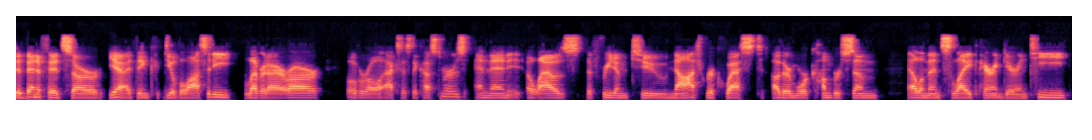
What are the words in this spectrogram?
the benefits are, yeah, I think deal velocity, levered IRR, overall access to customers. And then it allows the freedom to not request other more cumbersome elements like parent guarantee,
